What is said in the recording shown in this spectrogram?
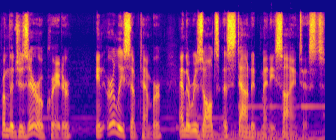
from the Jezero crater in early September, and the results astounded many scientists.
